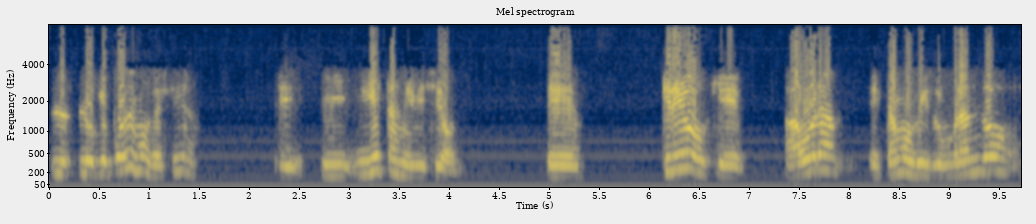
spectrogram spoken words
lo, que podemos decir, y, y, esta es mi visión, eh, creo que ahora estamos vislumbrando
